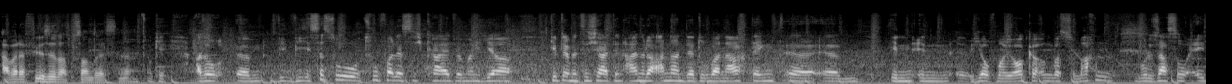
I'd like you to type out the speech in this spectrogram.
Aber dafür ist es was Besonderes. Ne? Okay, also ähm, wie, wie ist das so, Zuverlässigkeit, wenn man hier, es gibt ja mit Sicherheit den einen oder anderen, der darüber nachdenkt, äh, ähm, in, in, äh, hier auf Mallorca irgendwas zu machen, wo du sagst so, ey,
